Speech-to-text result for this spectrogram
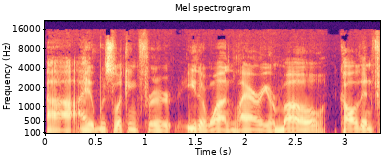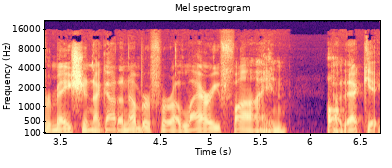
Uh, I was looking for either one, Larry or Moe. Called information. I got a number for a Larry Fine. Now, that can't,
